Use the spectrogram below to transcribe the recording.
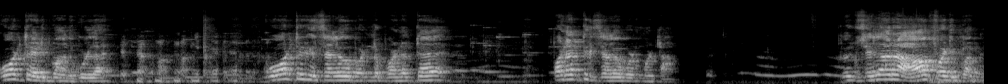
கோட்டை அடிப்பான் அதுக்குள்ள. கோட்டுக்கு செலவு பண்ற பணத்தை படத்துக்கு செலவு பண்ண மாட்டான். சிலர் ஆஃப் அடிப்பாங்க.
